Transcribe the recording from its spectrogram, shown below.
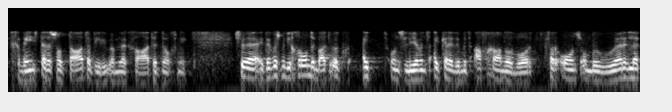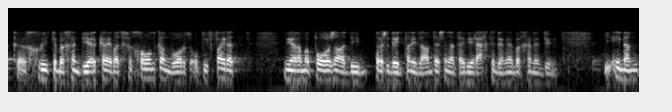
gewenste resultate op hierdie oomblik gehad het nog nie. So ek dink ons moet die gronddebat ook uit ons lewens uitkry, dit moet afgehandel word vir ons om behoorlike groei te begin deurkry wat gegrond kan word op die feit dat meneer Ramaphosa die president van die land is en dat hy die regte dinge begine doen. En dan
